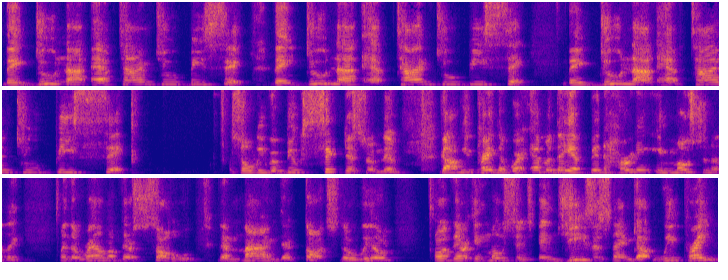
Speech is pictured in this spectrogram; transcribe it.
They do not have time to be sick. They do not have time to be sick. They do not have time to be sick. So we rebuke sickness from them. God, we pray that wherever they have been hurting emotionally, in the realm of their soul, their mind, their thoughts, their will, or their emotions, in Jesus' name, God, we pray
